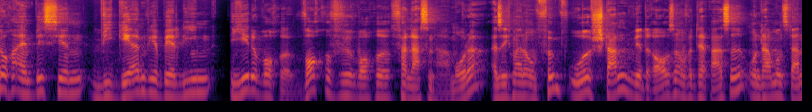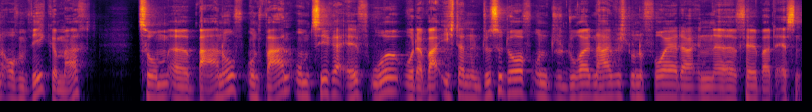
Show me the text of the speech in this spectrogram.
doch ein bisschen, wie gern wir Berlin jede Woche, Woche für Woche verlassen haben, oder? Also ich meine, um 5 Uhr standen wir draußen auf der Terrasse und haben uns dann auf den Weg gemacht zum äh, Bahnhof und waren um circa 11 Uhr, oder war ich dann in Düsseldorf und du halt eine halbe Stunde vorher da in äh, Felbert Essen.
